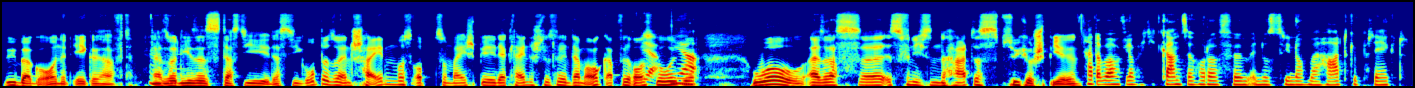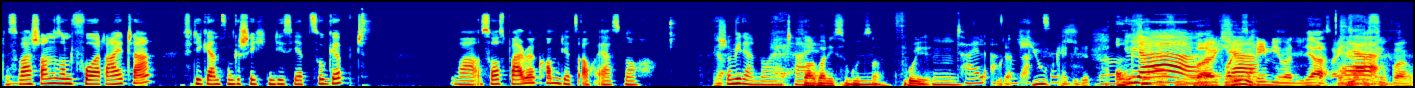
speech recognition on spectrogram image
übergeordnet ekelhaft. Mhm. Also dieses, dass die, dass die Gruppe so entscheiden muss, ob zum Beispiel der kleine Schlüssel hinterm Augapfel rausgeholt Ja. wird. Wow, also das äh, ist, finde ich, ein hartes Psychospiel. hat aber auch, glaube ich, die ganze Horrorfilmindustrie nochmal hart geprägt. Das war schon so ein Vorreiter für die ganzen Geschichten, die es jetzt so gibt. War Source Spiral kommt jetzt auch erst noch. Ja. Schon wieder ein neuer Teil. Soll aber nicht so gut Mhm. sein. Pfui. Mhm. Teil Oder 88. Cube, kennt ihr das? Oh, Ja, Oder ja. Cube käme jemand die Ja, das. Ja. ist super.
